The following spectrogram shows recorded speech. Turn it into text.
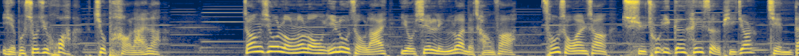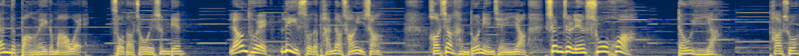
也不说句话就跑来了？张修拢了拢一路走来有些凌乱的长发，从手腕上取出一根黑色的皮筋儿，简单的绑了一个马尾，坐到周围身边，两腿利索的盘到长椅上，好像很多年前一样，甚至连说话都一样。他说：“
